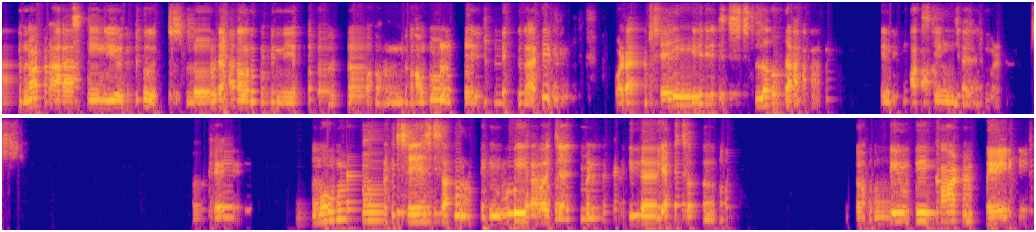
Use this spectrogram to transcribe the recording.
I'm not asking you to slow down in your normal day-to-day life. What I'm saying is slow down in passing judgments. Okay? The moment somebody says something, we have a judgment, either yes or no. no we, we can't wait.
